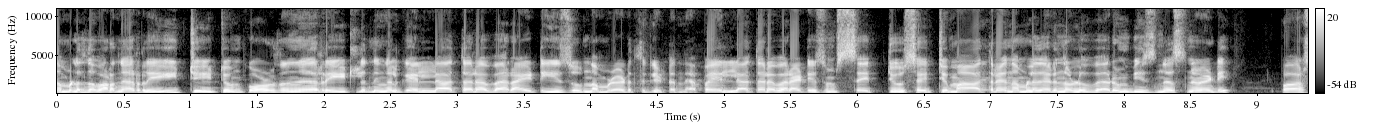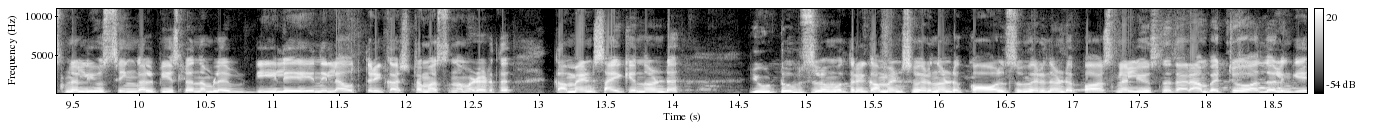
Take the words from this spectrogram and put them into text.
നമ്മളെന്ന് പറഞ്ഞ റേറ്റ് ഏറ്റവും കുറഞ്ഞ റേറ്റിൽ നിങ്ങൾക്ക് എല്ലാത്തര വെറൈറ്റീസും നമ്മുടെ അടുത്ത് കിട്ടുന്നത് അപ്പോൾ എല്ലാത്തര വെറൈറ്റീസും സെറ്റ് ടു സെറ്റ് മാത്രമേ നമ്മൾ തരുന്നുള്ളൂ. വെറും ബിസിനസ്സിന് വേണ്ടി. പേഴ്സണൽ യൂസ് സിംഗിൾ പീസിൽ നമ്മൾ ഡീൽ ചെയ്യുന്നില്ല. ഒത്തിരി കസ്റ്റമേഴ്സ് നമ്മുടെ അടുത്ത് കമന്റ്സ് അയക്കുന്നുണ്ട്. യൂട്യൂബ്സിലും ഒത്തിരി കമൻസ് വരുന്നുണ്ട് കോൾസും വരുന്നുണ്ട്. പേഴ്സണൽ യൂസിന് തരാൻ പറ്റുമോ? അതല്ലെങ്കിൽ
